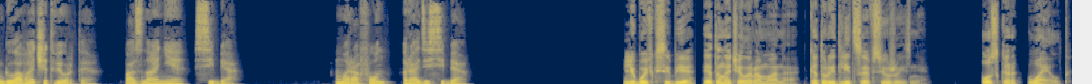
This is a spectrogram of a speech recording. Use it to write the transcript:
Глава четвертая. Познание себя. Марафон ради себя. Любовь к себе — это начало романа, который длится всю жизнь. Оскар Уайлд.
